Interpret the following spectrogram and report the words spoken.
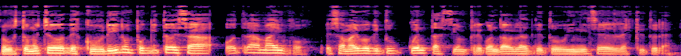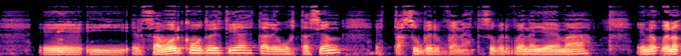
me gustó mucho descubrir un poquito esa otra Maibo, esa Maibo que tú cuentas siempre cuando hablas de tu inicio de la escritura. Eh, y el sabor, como tú decías, esta degustación está súper buena, está súper buena y además, eh, no- bueno,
